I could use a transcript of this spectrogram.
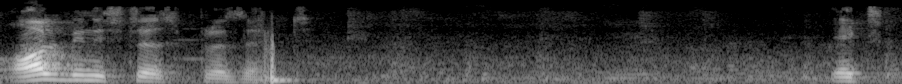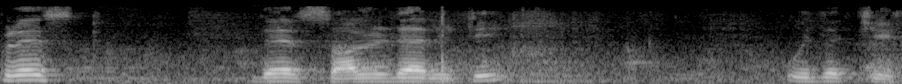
All ministers present expressed their solidarity with the chief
